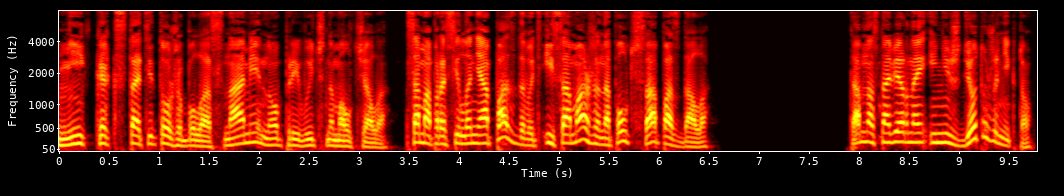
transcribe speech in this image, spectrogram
Ника, кстати, тоже была с нами, но привычно молчала. Сама просила не опаздывать, и сама же на полчаса опоздала. Там нас, наверное, и не ждет уже никто.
